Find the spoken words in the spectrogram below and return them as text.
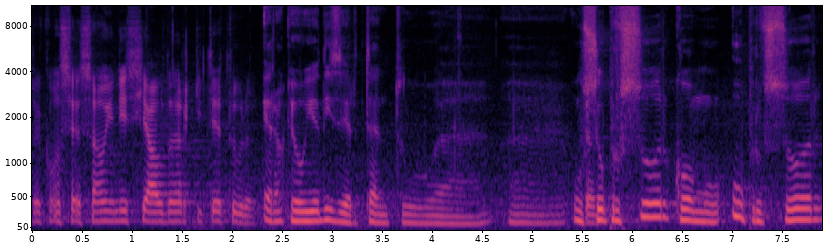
da concepção inicial da arquitetura. Era o que eu ia dizer, tanto uh, uh, o seu professor como o professor,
